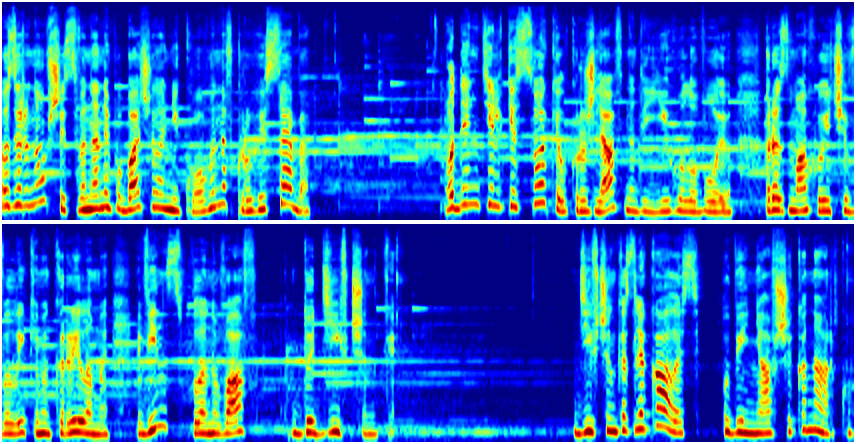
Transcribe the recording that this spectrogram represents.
Озирнувшись, вона не побачила нікого навкруги себе. Один тільки сокіл кружляв над її головою, розмахуючи великими крилами, він спланував до дівчинки. Дівчинка злякалась, обійнявши канарку.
